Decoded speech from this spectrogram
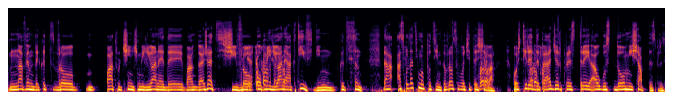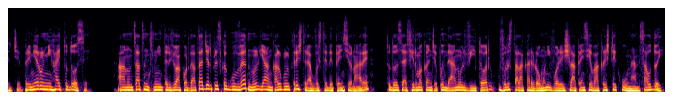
nu avem decât vreo 4-5 milioane de angajați și vreo Este 8 foarte milioane adevărat. activi din cât sunt. Dar ascultați-mă puțin, că vreau să vă citesc Vă rog. ceva. O știre Vă rog de pe frumos. Ager Press 3 august 2017. Premierul Mihai Tudose a anunțat într-un interviu acordat Ager Press că guvernul ia în calcul creșterea vârstei de pensionare. Tudose afirmă că începând de anul viitor, vârsta la care românii vor ieși la pensie va crește cu un an sau doi.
